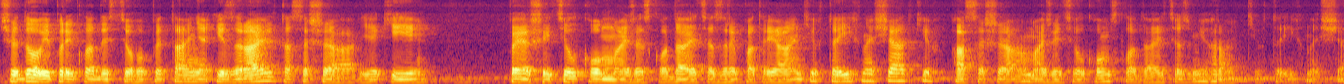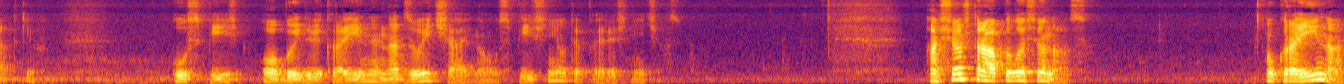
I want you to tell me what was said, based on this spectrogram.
Чудові приклади з цього питання Ізраїль та США, які перший цілком майже складається з репатріантів та їх нащадків, а США майже цілком складається з мігрантів та їх нащадків успіш... обидві країни надзвичайно успішні у теперішній час. А що ж трапилось у нас? Україна,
